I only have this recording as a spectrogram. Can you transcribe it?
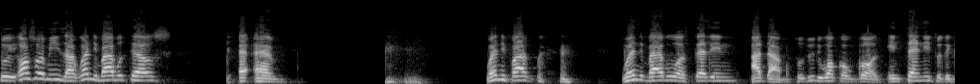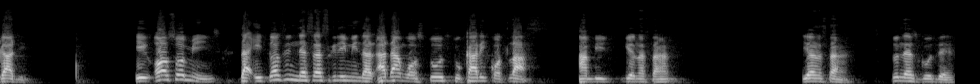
So it also means that when the Bible tells, uh, um, when the when the Bible was telling Adam to do the work of God, intending to the garden, it also means that it doesn't necessarily mean that Adam was told to carry cutlass and be. You understand? You understand? Don't let's go there.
